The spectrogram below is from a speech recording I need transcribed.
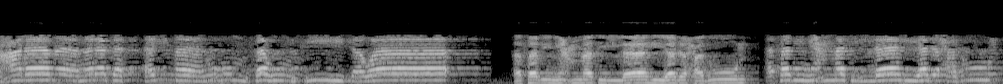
على ما ملكت أيمانهم فهم فيه سواء أفبنعمة الله يجحدون؟ أفبنعمة الله يجحدون؟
